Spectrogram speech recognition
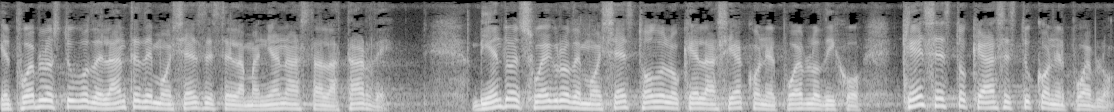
y el pueblo estuvo delante de Moisés desde la mañana hasta la tarde. Viendo el suegro de Moisés todo lo que él hacía con el pueblo, dijo, ¿qué es esto que haces tú con el pueblo?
